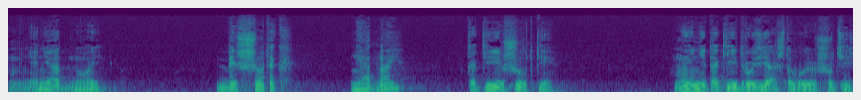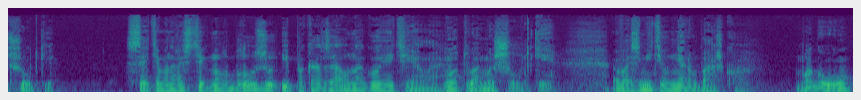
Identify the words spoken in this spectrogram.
у меня ни одной. Без шуток? Ни одной? Какие шутки? Мы не такие друзья, чтобы шутить шутки. С этим он расстегнул блузу и показал ногое тело. Вот вам и шутки. Возьмите у меня рубашку. Могу.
